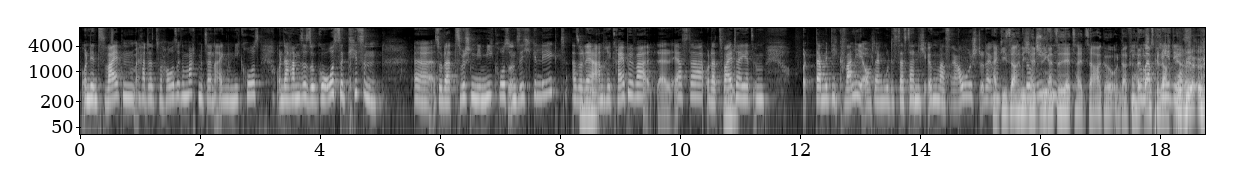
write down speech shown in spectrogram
Und den zweiten hat er zu Hause gemacht mit seinen eigenen Mikros. Und da haben sie so große Kissen äh, so dazwischen die Mikros und sich gelegt. Also der André Kreipel war äh, erster oder zweiter jetzt im damit die Quali auch dann gut ist, dass da nicht irgendwas rauscht oder Halt irgendwas. die Sachen, die ich so halt schon die ganze Zeit sage und dafür halt ausgelacht werde. Wir,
